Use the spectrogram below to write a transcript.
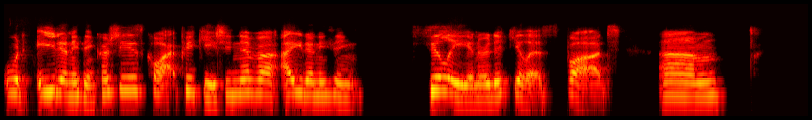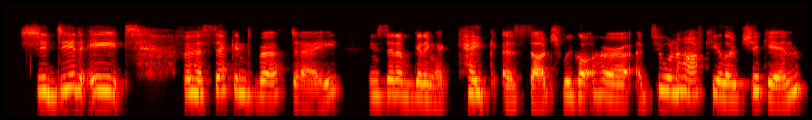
would eat anything because she is quite picky. She never ate anything silly and ridiculous, but um, she did eat for her second birthday. Instead of getting a cake as such, we got her a two and a half kilo chicken,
